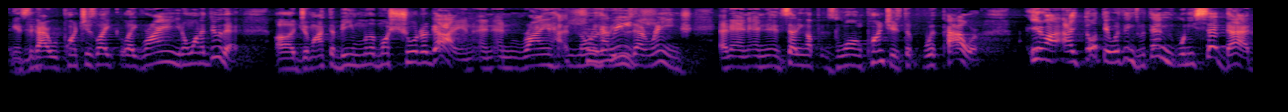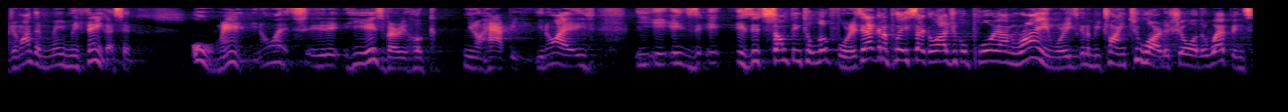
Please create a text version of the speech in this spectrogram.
against mm-hmm. the guy who punches like like Ryan. You don't want to do that. Uh, Gervonta being the much shorter guy, and, and, and Ryan ha- knowing how to reach. use that range and, and, and, and setting up his long punches to, with power. You know, I, I, thought there were things, but then when he said that, Gervonta made me think. I said, oh man, you know what? It, it, he is very hook you know, happy? You know, I, is, is it something to look for? Is that going to play psychological ploy on Ryan, where he's going to be trying too hard to show other weapons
